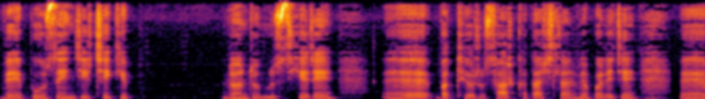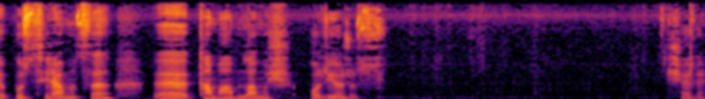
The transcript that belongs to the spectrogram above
ve bu zincir çekip döndüğümüz yere e, batıyoruz arkadaşlar ve böylece e, bu sıramızı e, tamamlamış oluyoruz. Şöyle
